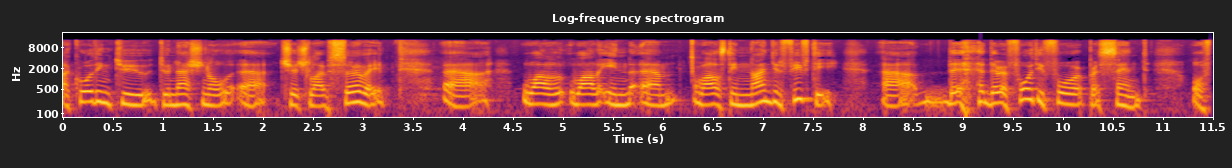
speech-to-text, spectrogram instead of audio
according to to National uh, Church Life Survey. Uh, while while in um, whilst in 1950 uh, there, there were 44 percent of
